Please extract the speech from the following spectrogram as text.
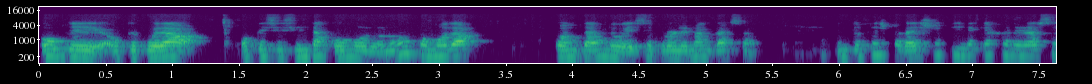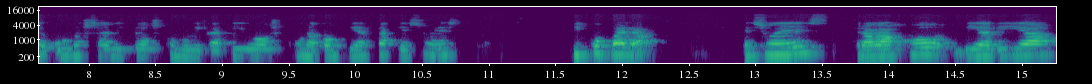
o que, o que pueda o que se sienta cómodo, ¿no? Cómoda contando ese problema en casa. Entonces, para eso tiene que generarse unos hábitos comunicativos, una confianza, que eso es pico pala. Eso es trabajo día a día,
